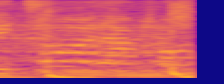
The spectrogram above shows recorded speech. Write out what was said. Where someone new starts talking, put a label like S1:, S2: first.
S1: she tore up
